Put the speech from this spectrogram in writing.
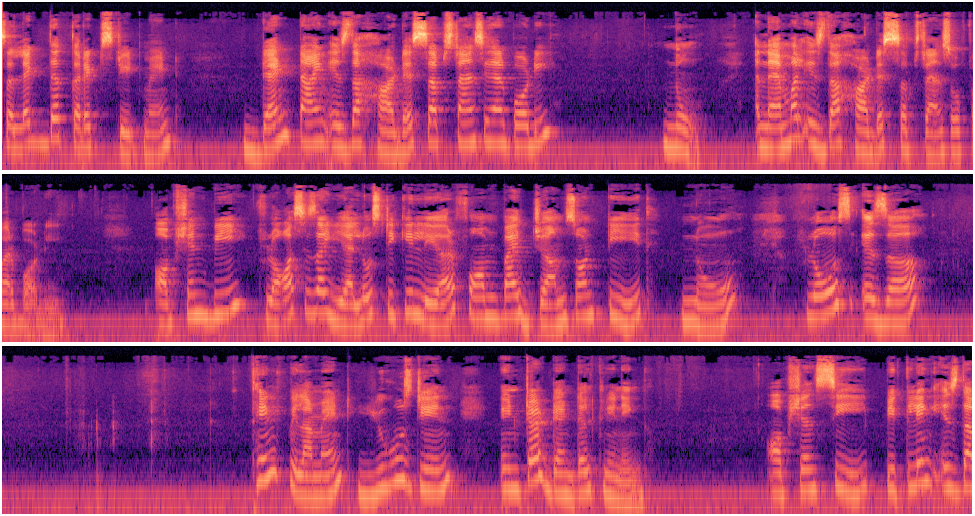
select the correct statement. Dentine is the hardest substance in our body? No. Enamel is the hardest substance of our body. Option B. Floss is a yellow sticky layer formed by germs on teeth. No. Floss is a thin filament used in interdental cleaning. Option C. Pickling is the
